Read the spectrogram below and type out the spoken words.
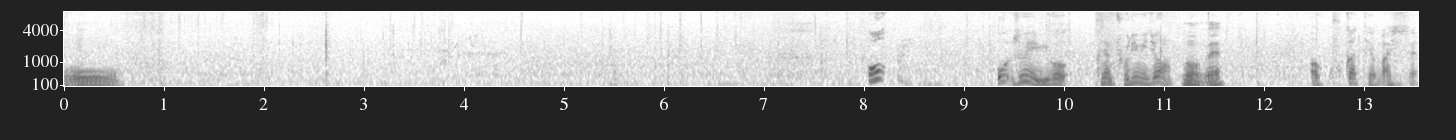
오. 오? 오 선생님 이거 그냥 조림이죠? 어, 왜? 어 국 같아요. 맛있어요.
